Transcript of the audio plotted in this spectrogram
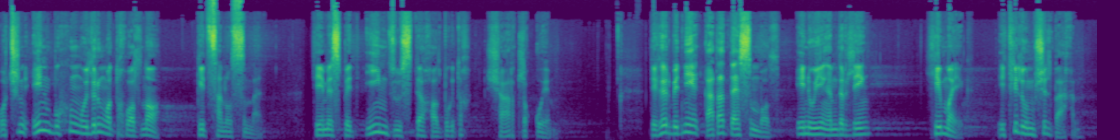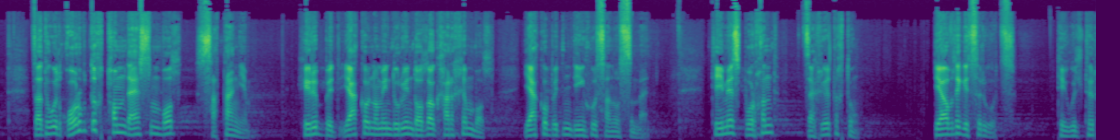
Учир нь энэ бүхэн үлрэн одох болно гэж сануулсан байна. Тиймээс бид ийм зүйлстэй холбогдох шаардлагагүй юм. Тэгэхээр бидний гадаад дайсан бол энэ үеийн амьдралын хэм маяг, ихтгэл үнэмшил байх нь. За тэгвэл гурав дахь том дайсан бол сатан юм. Хэрэг бид Яаков номын 4-ийн 7-ыг харах юм бол Яаков бидэнд ийхүү сануулсан байна. Тиймээс бурханд захирагдах тун диаволыг эсэргүүц. Тэгвэл тэр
